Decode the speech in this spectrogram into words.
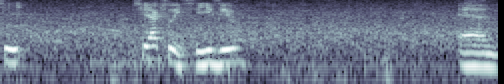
she, she actually sees you, and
